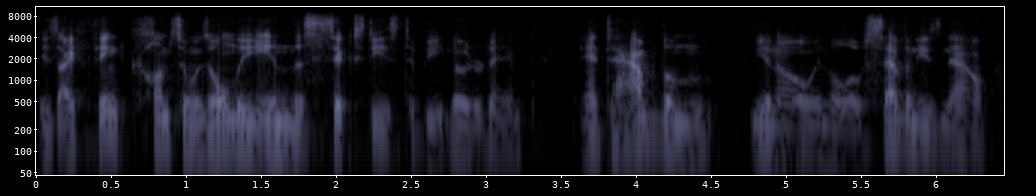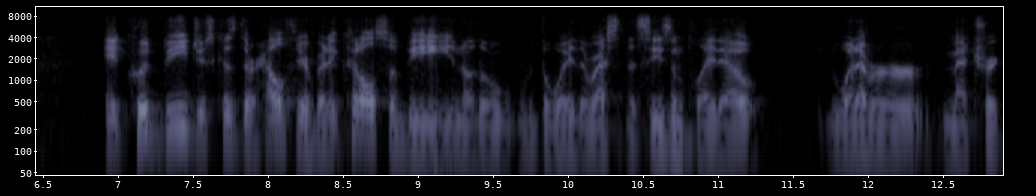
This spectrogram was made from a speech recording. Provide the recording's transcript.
Is I think Clemson was only in the 60s to beat Notre Dame, and to have them, you know, in the low 70s now it could be just because they're healthier, but it could also be you know the the way the rest of the season played out, whatever metric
